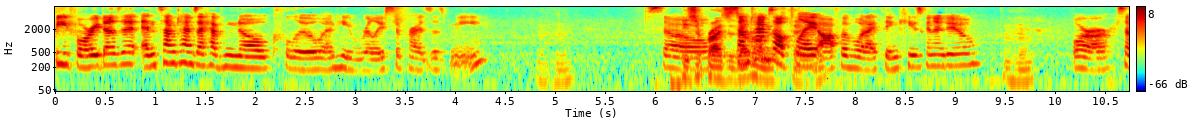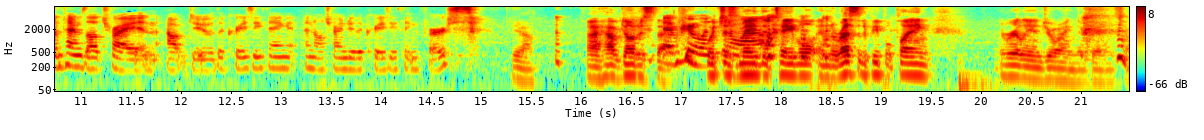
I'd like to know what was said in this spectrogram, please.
before he does it, and sometimes I have no clue, and he really surprises me. Mhm. So He surprises sometimes I'll play table. off of what I think he's gonna do, Mhm. or sometimes I'll try and outdo the crazy thing, and I'll try and do the crazy thing first. Yeah. I have noticed that, which has made the table and the rest of the people playing really enjoying their day. So,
